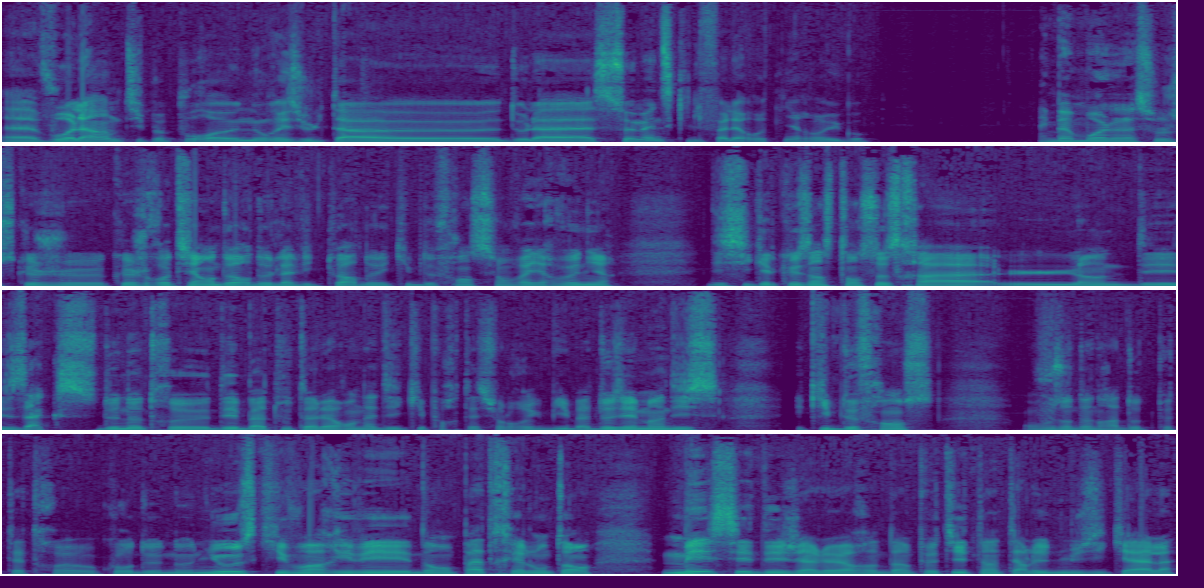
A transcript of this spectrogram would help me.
Euh, voilà un petit peu pour euh, nos résultats de la semaine, ce qu'il fallait retenir, Hugo. Eh ben moi, la seule chose que je, que je retiens en dehors de la victoire de l'équipe de France, et on va y revenir d'ici quelques instants, ce sera l'un des axes de notre débat tout à l'heure. On a dit qu'il portait sur le rugby. Bah, deuxième indice, équipe de France. On vous en donnera d'autres peut-être euh, au cours de nos news qui vont arriver dans pas très longtemps. Mais c'est déjà l'heure d'un petit interlude musical.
